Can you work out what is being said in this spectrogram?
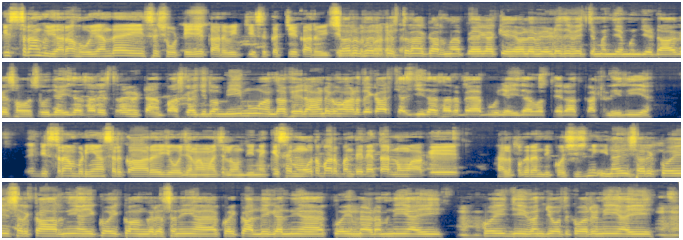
ਕਿਸ ਤਰ੍ਹਾਂ ਗੁਜ਼ਾਰਾ ਹੋ ਜਾਂਦਾ ਹੈ ਇਸ ਛੋਟੇ ਜਿਹੇ ਘਰ ਵਿੱਚ ਇਸ ਕੱਚੇ ਘਰ ਵਿੱਚ ਸਰ ਫਿਰ ਕਿਸ? ਤਰ੍ਹਾਂ ਕਰਨਾ ਪਏਗਾ ਕਿਸੇ ਵੇਲੇ ਵਿਹੜੇ ਦੇ ਵਿੱਚ ਮੰਜੇ ਮੁੰਜੇ ਢਾ ਕੇ ਸੌ ਸੌ ਜਾਈਦਾ ਸਰ ਇਸ ਤਰ੍ਹਾਂ ਹੀ ਟਾਈਮ ਪਾਸ ਕਰ ਜਦੋਂ ਮੀਂਹ ਮੂੰਹ ਆਂਦਾ ਫਿਰ ਆਂਢ ਗੁਆਂਢ ਦੇ ਘਰ ਚੱਲ ਜੀਦਾ ਸਰ ਬਹਿ ਬੂ ਜਾਈਦਾ ਉੱਥੇ ਰਾਤ ਕੱਟ ਲਈਦੀ ਆ ਤੇ ਜਿਸ ਤਰ੍ਹਾਂ ਬੜੀਆਂ ਸਰਕਾਰ ਯੋਜਨਾਵਾਂ ਚਲਾਉਂਦੀ ਨੇ ਕਿਸੇ ਮੋਤਬਰ ਬੰਦੇ ਨੇ ਤੁਹਾਨੂੰ ਆ ਕੇ ਹੈਲਪ ਕਰਨ ਦੀ ਕੋਸ਼ਿਸ਼ ਨਹੀਂ ਕੀਤੀ? ਨਹੀਂ ਸਰ ਕੋਈ ਸਰਕਾਰ ਨਹੀਂ ਆਈ ਕੋਈ ਕਾਂਗਰਸ ਨਹੀਂ ਆਇਆ ਕੋਈ ਕਾਲੀ ਗੱਲ ਨਹੀਂ ਆਇਆ ਕੋਈ ਮੈਡਮ ਨਹੀਂ ਆਈ ਹੂੰ, ਹੂੰ, ਕੋਈ ਜੀਵਨ ਜੋਤ ਕੌਰ ਨਹੀਂ ਆਈ ਹੂੰ, ਹੂੰ,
